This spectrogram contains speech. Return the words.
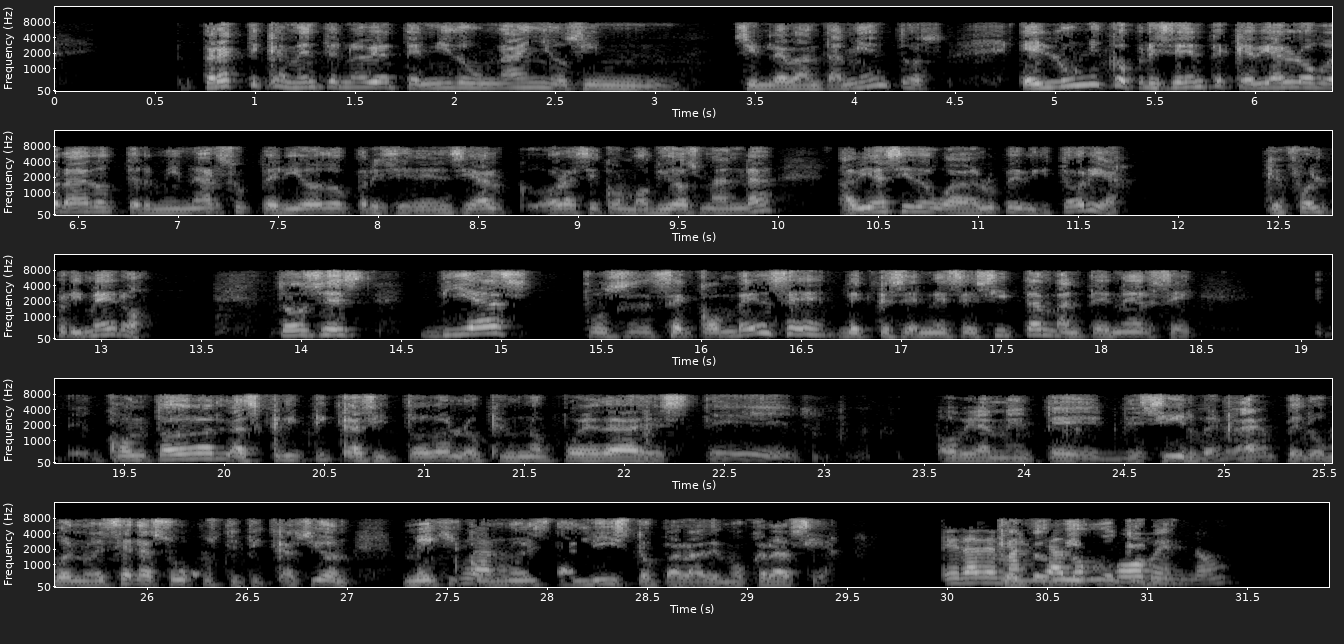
prácticamente no había tenido un año sin sin levantamientos. El único presidente que había logrado terminar su periodo presidencial, ahora sí como Dios manda, había sido Guadalupe Victoria, que fue el primero. Entonces, Díaz pues se convence de que se necesita mantenerse con todas las críticas y todo lo que uno pueda este obviamente decir, ¿verdad? Pero bueno, esa era su justificación. México no está listo para la democracia. Era demasiado joven, ¿no?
